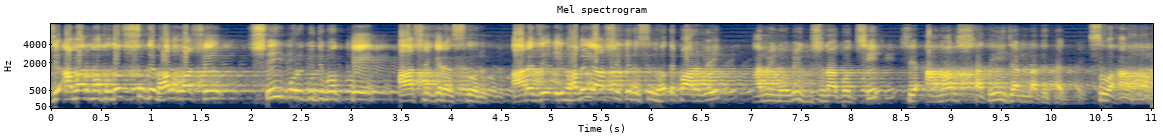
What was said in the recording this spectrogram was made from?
যে আমার মতদর্শকে ভালোবাসে, সেই প্রকৃতিপক্ষে আশেকের রসুল। আর যে এভাবেই আশেকের রসুল হতে পারবে, আমি নবী ঘোষণা করছি সে আমার সাথেই জান্নাতে থাকবে। সুহান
